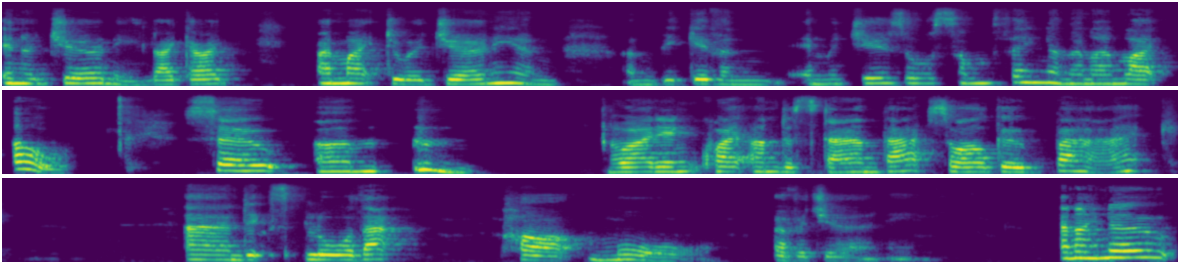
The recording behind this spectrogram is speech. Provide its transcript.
in a journey like i i might do a journey and and be given images or something and then i'm like oh so um oh i didn't quite understand that so i'll go back and explore that part more of a journey. And I know,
